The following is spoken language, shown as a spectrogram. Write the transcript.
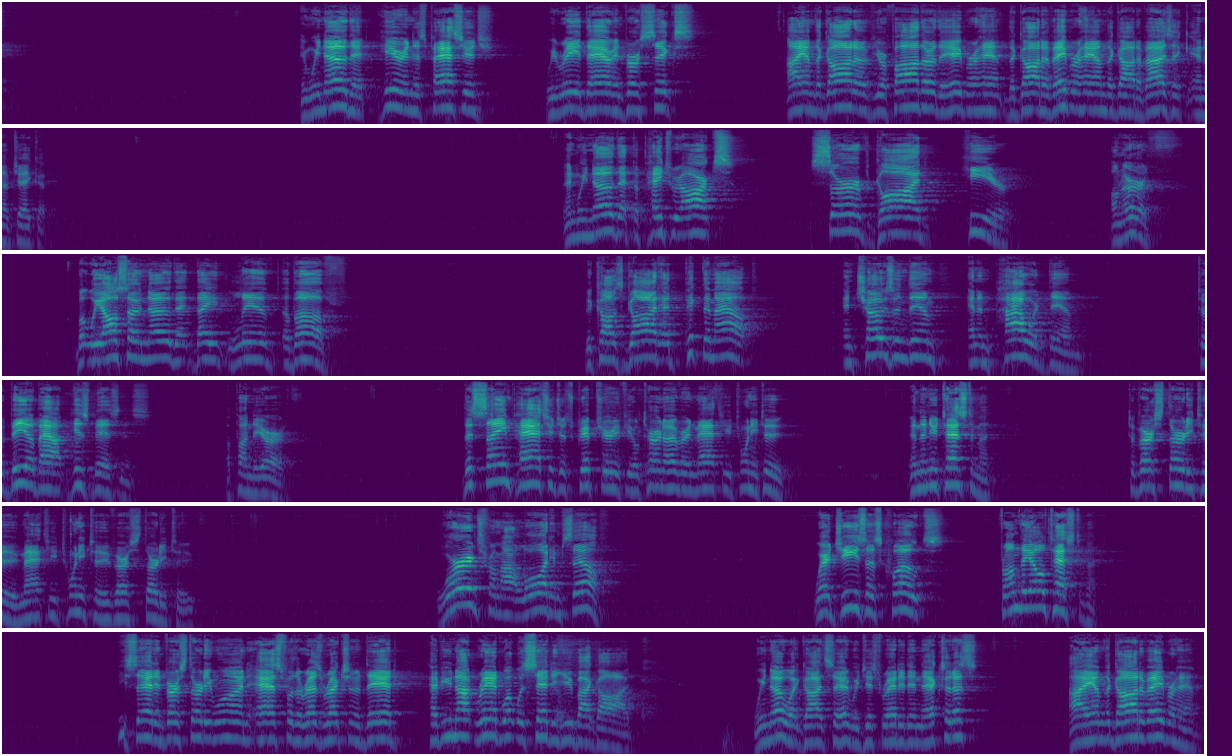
And we know that here in this passage, we read there in verse 6 I am the God of your father, the, Abraham, the God of Abraham, the God of Isaac, and of Jacob. And we know that the patriarchs served God here on earth. But we also know that they lived above because God had picked them out and chosen them and empowered them to be about His business upon the earth. This same passage of Scripture, if you'll turn over in Matthew 22, in the New Testament, to verse 32, Matthew 22, verse 32 words from our Lord Himself, where Jesus quotes from the Old Testament. He said in verse 31 As for the resurrection of dead, have you not read what was said to you by God? We know what God said. We just read it in Exodus. I am the God of Abraham,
